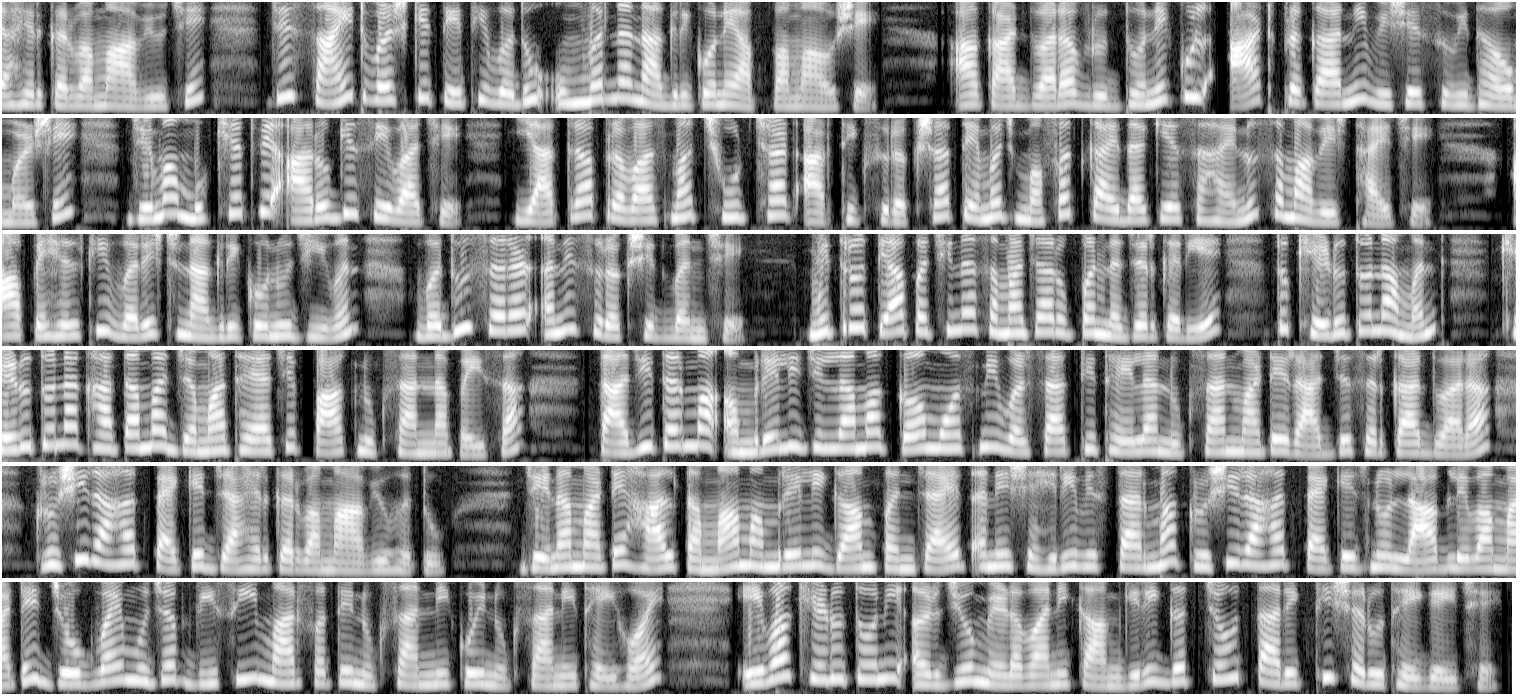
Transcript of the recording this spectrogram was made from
જાહેર કરવામાં આવ્યું છે, જે સાઠ વર્ષ કે તેથી વધુ ઉંમરના નાગરિકોને આપવામાં આવશે. આ કાર્ડ દ્વારા વૃદ્ધોને કુલ આઠ પ્રકારની વિશેષ સુવિધાઓ મળશે, જેમાં મુખ્યત્વે આરોગ્ય સેવા છે, યાત્રા પ્રવાસમાં છૂટછાટ, આર્થિક સુરક્ષા તેમજ મફત કાયદાકીય સહાયનો સમાવેશ થાય છે. આ પહેલથી વરિષ્ઠ નાગરિકોનું જીવન વધુ સરળ અને સુરક્ષિત બનશે. મિત્રો, ત્યાં પછીના સમાચાર ઉપર નજર કરીએ તો ખેડૂતોના મંત ખેડૂતોના ખાતામાં જમા થયા છે પાક નુકસાનના પૈસા. તાજેતરમાં અમરેલી જિલ્લામાં કમોસમી વરસાદથી થયેલા નુકસાન માટે રાજ્ય સરકાર દ્વારા કૃષિ રાહત પેકેજ જાહેર કરવામાં આવ્યું હતું. જેના માટે હાલ તમામ અમરેલી ગામ પંચાયત અને શહેરી વિસ્તારમાં કૃષિ રાહત પેકેજનો લાભ લેવા માટે જોગવાઈ મુજબ વીસી મારફતે નુકસાનની કોઈ નુકસાની થઈ હોય, એવા ખેડૂતોની અરજીઓ મેળવવાની કામગીરી ગત ચૌદ તારીખથી શરૂ થઈ ગઈ છે.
